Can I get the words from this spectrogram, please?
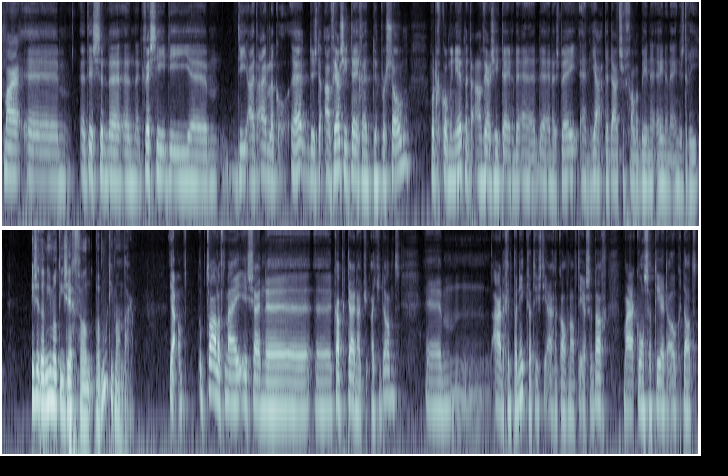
Maar uh, het is een, eh, een, een kwestie die, ehm, die uiteindelijk, dus de aversie tegen de persoon, wordt gecombineerd met de aversie tegen de, de NSB. En ja, de Duitsers vallen binnen, 1 en 1 is 3. Is er dan niemand die zegt van, wat moet die man daar? Ja, op, op 12 mei is zijn kapitein adjudant um, aardig in paniek. Dat is hij eigenlijk al vanaf de eerste dag. Maar constateert ook dat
